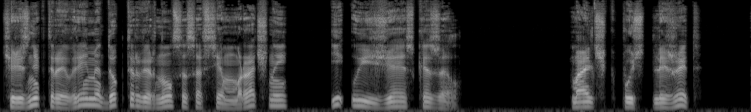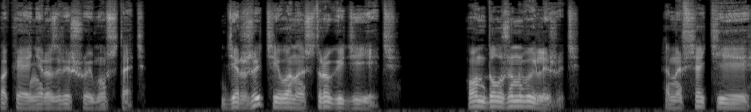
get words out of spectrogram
Через некоторое время доктор вернулся совсем мрачный и, уезжая, сказал, «Мальчик пусть лежит, пока я не разрешу ему встать. Держите его на строгой диете. Он должен вылежать. А на всякие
